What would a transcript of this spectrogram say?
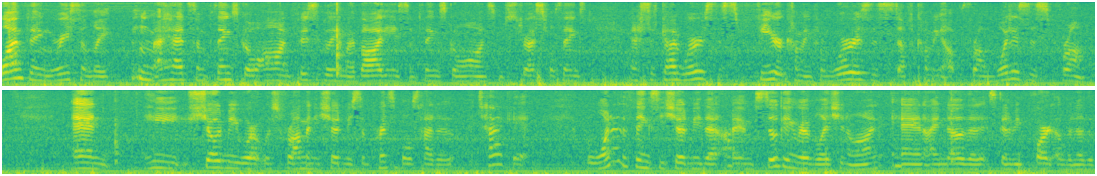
One thing recently, I had some things go on physically in my body and some things go on, some stressful things. And I said, God, where is this fear coming from? Where is this stuff coming up from? What is this from? And he showed me where it was from and he showed me some principles how to attack it. But one of the things he showed me that I am still getting revelation on, and I know that it's going to be part of another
